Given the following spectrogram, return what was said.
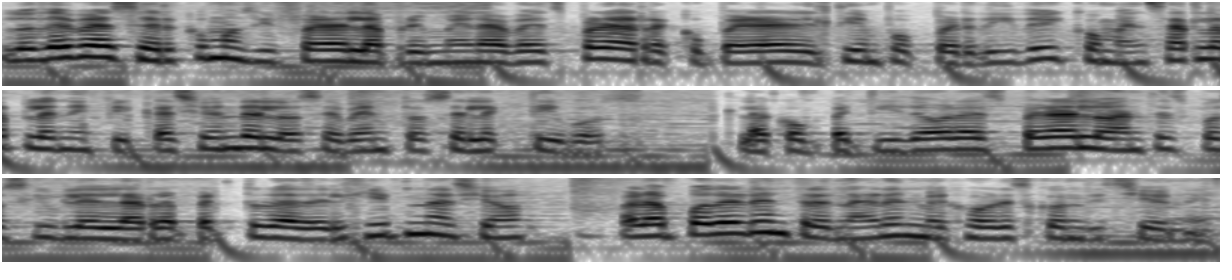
lo debe hacer como si fuera la primera vez para recuperar el tiempo perdido y comenzar la planificación de los eventos selectivos. La competidora espera lo antes posible la reapertura del gimnasio para poder entrenar en mejores condiciones,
